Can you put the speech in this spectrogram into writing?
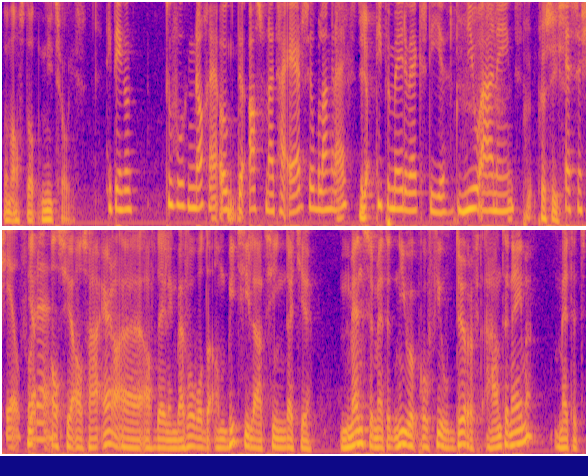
dan als dat niet zo is. Ik denk ook toevoeging nog, hè, ook de as vanuit HR is heel belangrijk. Dus de Ja. type medewerkers die je nieuw aanneemt, Pre- precies. essentieel voor Ja, de. als je als HR-afdeling bijvoorbeeld de ambitie laat zien dat je mensen met het nieuwe profiel durft aan te nemen, met het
